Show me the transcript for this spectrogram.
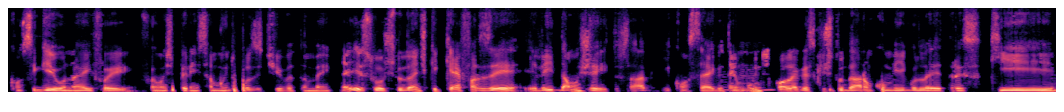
conseguiu, né? E foi, foi uma experiência muito positiva também. É isso, o estudante que quer fazer, ele dá um jeito, sabe? E consegue. Eu tenho uhum. muitos colegas que estudaram comigo letras, que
